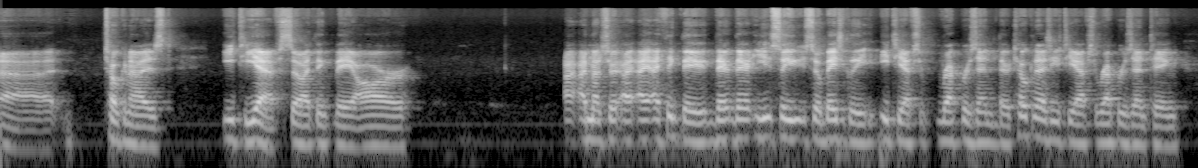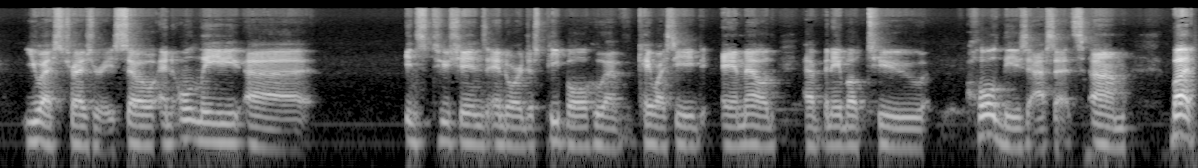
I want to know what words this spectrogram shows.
uh, tokenized ETFs. So I think they are. I, am not sure. I, I think they they're, they're so you, so basically ETFs represent their tokenized ETFs representing U.S. Treasuries. So and only uh, institutions and or just people who have KYC AML have been able to hold these assets. Um, but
